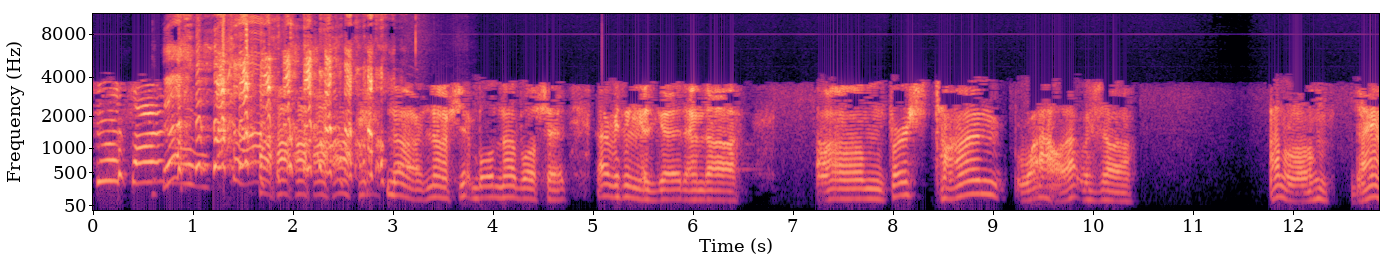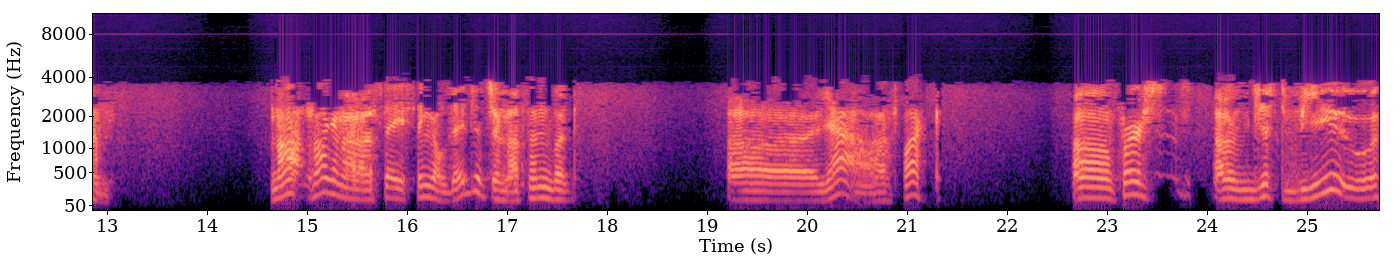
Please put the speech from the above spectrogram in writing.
suicidal. No no shit bull no bullshit. Everything is good and uh um first time wow that was uh i don't know. Damn not not gonna say single digits or nothing but uh yeah fuck um first uh, just view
